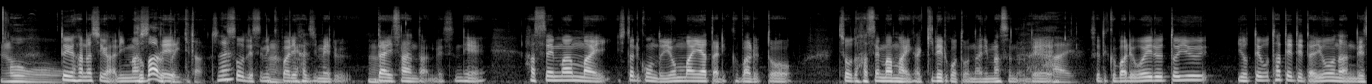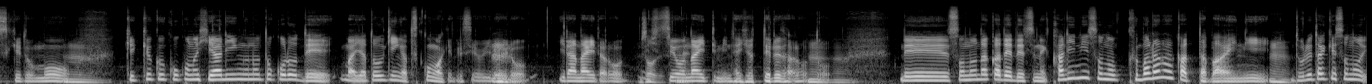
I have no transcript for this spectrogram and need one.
という話がありまして配ると言ってたんですね。そうですね、うん。配り始めるうん。第3弾ですね、8000万枚、1人今度4枚あたり配ると、ちょうど8000万枚が切れることになりますので、はい。それで配り終えるという予定を立ててたようなんですけども、うん。結局、ここのヒアリングのところで、まあ、野党議員が突っ込むわけですよ、いろいろ、いらないだろう、必要ないってみんな言ってるだろうと、うんうんでその中で、ですね仮にその配らなかった場合にうん、どれだけその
